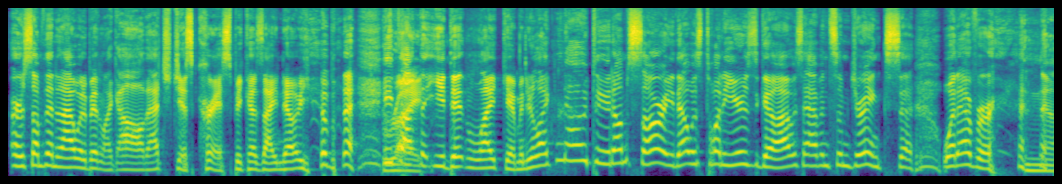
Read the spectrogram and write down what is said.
Or something, and I would have been like, "Oh, that's just Chris because I know you." but he Right. thought that you didn't like him, and you're like, "No, dude, I'm sorry. That was 20 years ago. I was having some drinks, uh, whatever." no,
